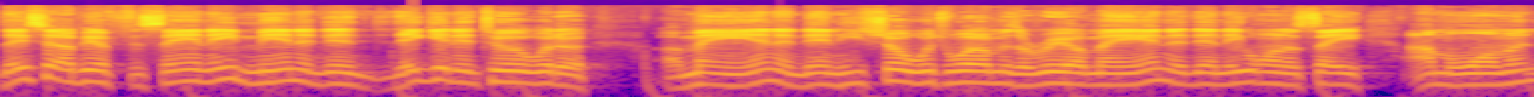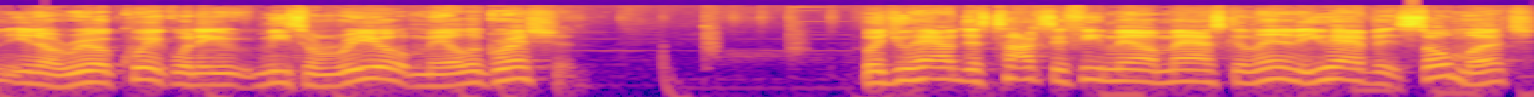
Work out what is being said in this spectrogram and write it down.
They sit up here for saying they men, and then they get into it with a, a man, and then he show which one of them is a real man, and then they want to say I'm a woman, you know, real quick when they meet some real male aggression. But you have this toxic female masculinity. You have it so much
